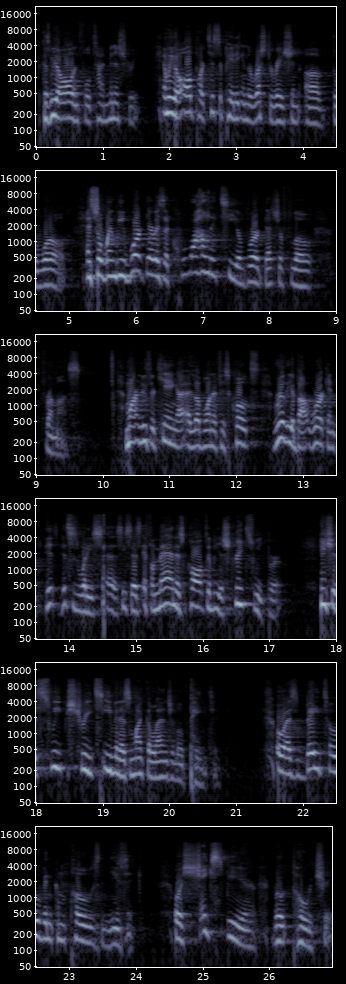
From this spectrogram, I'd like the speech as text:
Because we are all in full time ministry. And we are all participating in the restoration of the world. And so when we work, there is a quality of work that should flow from us. Martin Luther King, I, love one of his quotes really about work, and his, this is what he says. He says, If a man is called to be a street sweeper, he should sweep streets even as Michelangelo painted, or as Beethoven composed music, or Shakespeare wrote poetry.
